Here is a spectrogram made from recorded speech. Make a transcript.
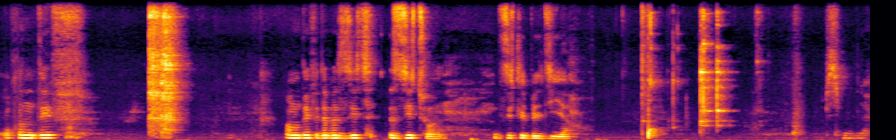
وغنضيف غنضيف دابا الزيت الزيتون زيت البلدية. بسم الله.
